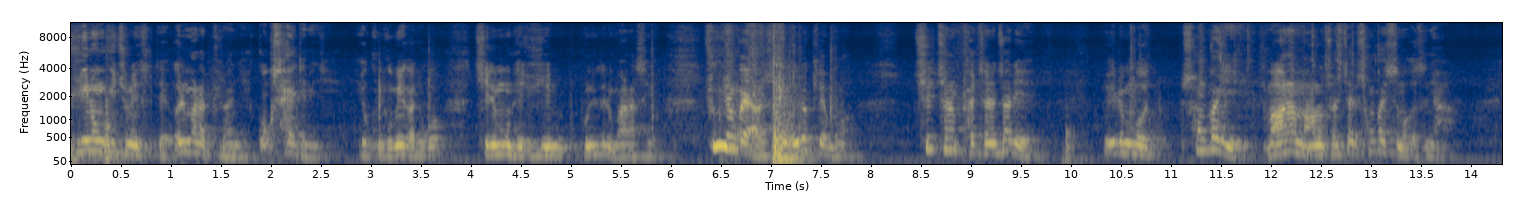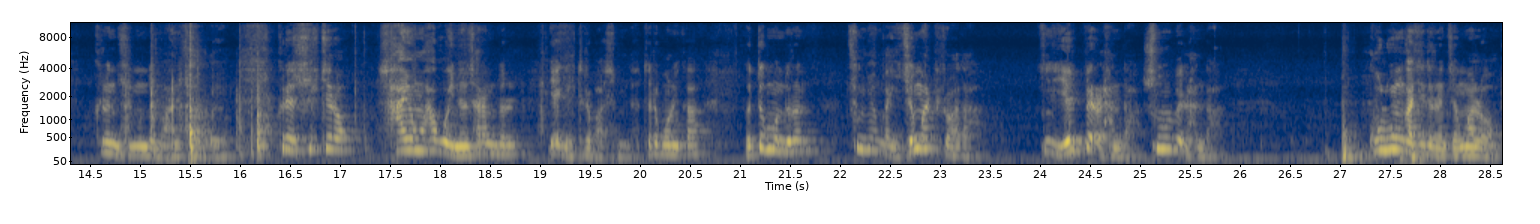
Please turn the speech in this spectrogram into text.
귀농 귀촌에 있을 때 얼마나 필요한지 꼭 사야 되는지 궁금해가지고 질문해 주신 분들이 많았어요. 충전가에 안 쓰고 이렇게 뭐 7,000원, 8,000원짜리 이런 뭐 손가위 만원, 만오천원짜리 손가위 쓰면 어떠냐. 그런 질문도 많이 주셨고요. 그래서 실제로 사용하고 있는 사람들 얘기를 들어봤습니다. 들어보니까 어떤 분들은 충전가이 정말 필요하다. 진짜 10배를 한다. 20배를 한다. 굵은 가지들은 정말로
